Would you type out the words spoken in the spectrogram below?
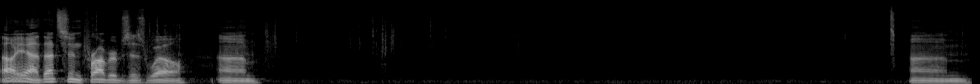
Oh, yeah, that's in Proverbs as well. Um, um,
